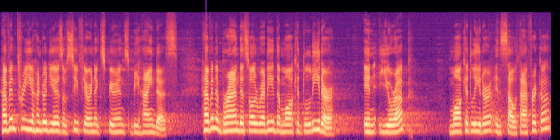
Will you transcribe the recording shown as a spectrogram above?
Having 300 years of seafaring experience behind us, having a brand that's already the market leader in Europe, market leader in South Africa,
